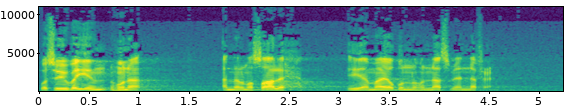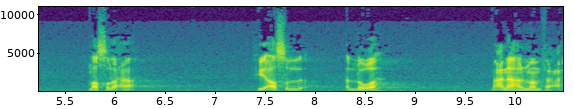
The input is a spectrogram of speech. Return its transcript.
وسيبين هنا أن المصالح هي ما يظنه الناس من النفع. مصلحة في أصل اللغة معناها المنفعة.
